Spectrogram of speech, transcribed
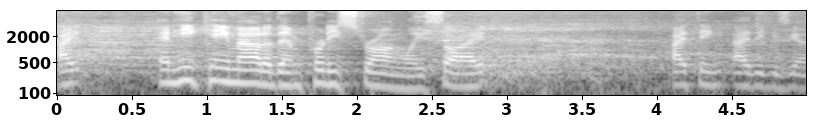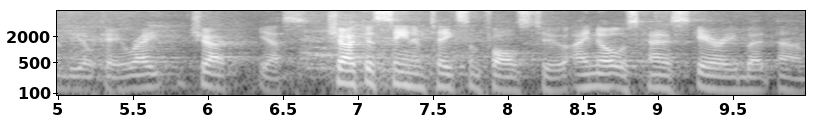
I, and he came out of them pretty strongly. So I, I think, I think he's going to be okay, right, Chuck? Yes. Chuck has seen him take some falls too. I know it was kind of scary, but um,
